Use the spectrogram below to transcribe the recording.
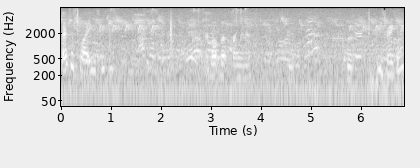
They're just lazy. They're both up for winter. Hmm. He's regular.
